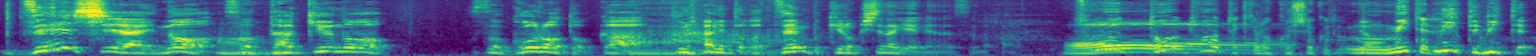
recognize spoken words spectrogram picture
全試合のその打球のそのゴロとかフライとか全部記録しなきゃいけないですだから。それをどどうやって記録していくのもう見て見て見て。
